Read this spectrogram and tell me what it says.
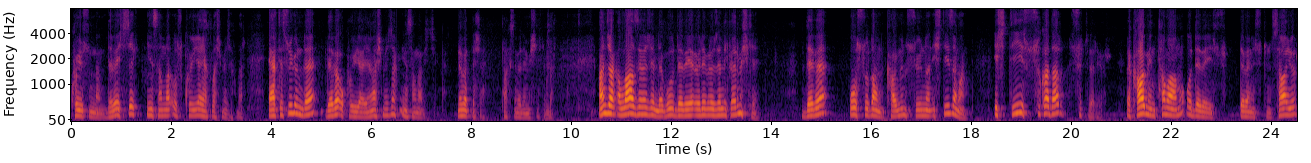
kuyusundan deve içecek. İnsanlar o kuyuya yaklaşmayacaklar. Ertesi günde deve o kuyuya yanaşmayacak. insanlar içecekler. Nöbetleşe taksim edilmiş şekilde. Ancak Allah Azze ve Celle bu deveye öyle bir özellik vermiş ki deve o sudan, kavmin suyundan içtiği zaman içtiği su kadar süt veriyor. Ve kavmin tamamı o deveyi, süt, devenin sütünü sağıyor.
